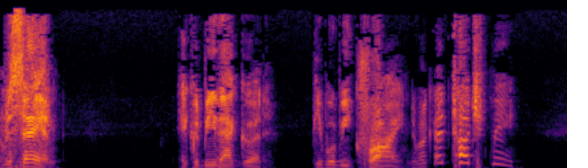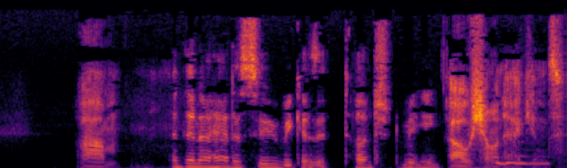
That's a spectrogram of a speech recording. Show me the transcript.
I'm just saying. It could be that good. People would be crying. They're like, it touched me. Um, And then I had to sue because it touched me. oh, Sean Atkins.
